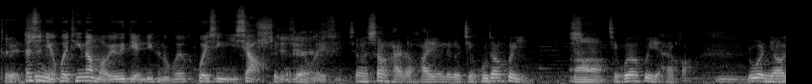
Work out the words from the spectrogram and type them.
对。但是你会听到某一个点，你可能会会心一笑，是的。这种类型。像上海的话有那个锦湖端会议，啊。锦湖端会议还好，嗯，如果你要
